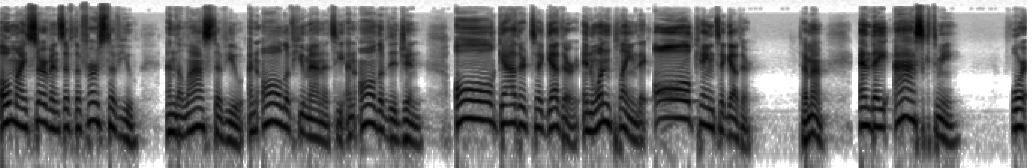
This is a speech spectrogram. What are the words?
O my servants, if the first of you and the last of you and all of humanity and all of the jinn all gathered together in one plane, they all came together. Tamam. And they asked me for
